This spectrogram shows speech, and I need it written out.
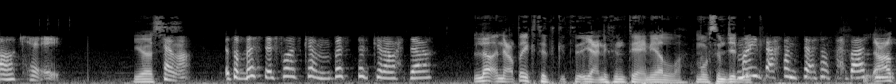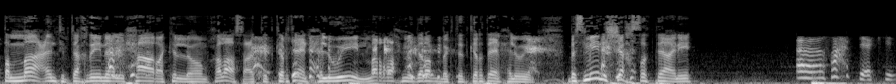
okay. yes. تمام. طب بس الفوز كم؟ بس تذكرة واحدة. لا نعطيك تذك... يعني ثنتين يلا موسم جدة. ما ينفع خمسة عشان صحباتي. عاد طماع أنت بتاخذين الحارة كلهم. خلاص عاد تذكرتين حلوين. مره احمد ربك تذكرتين حلوين. بس مين الشخص الثاني؟ آه صاحبتي أكيد.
